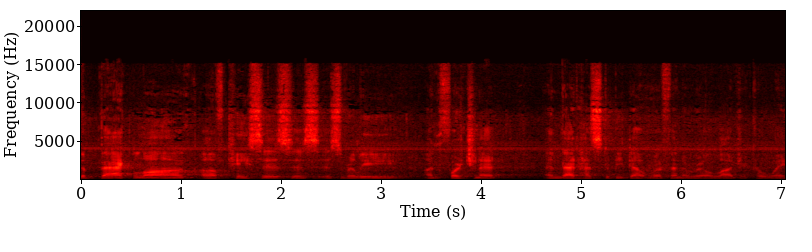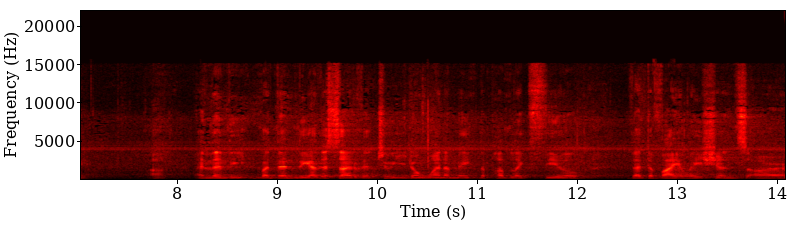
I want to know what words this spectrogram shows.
the backlog of cases is, is really unfortunate, and that has to be dealt with in a real logical way. Uh, And then the, but then the other side of it too, you don't want to make the public feel that the violations are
